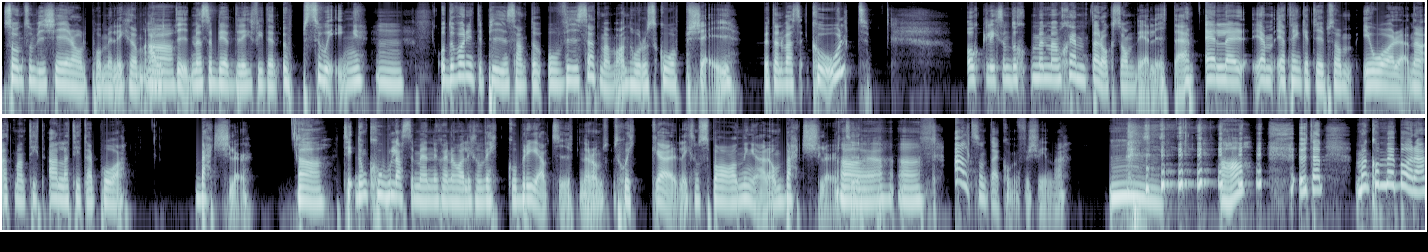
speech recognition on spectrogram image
Sånt som vi tjejer har hållit på med liksom Ja. alltid, men så blev det, fick det en uppswing. Mm. Och Då var det inte pinsamt att, att visa att man var en horoskoptjej, utan det var så coolt. Och liksom då, men man skämtar också om det lite. Eller jag, jag tänker typ som i år, när, att man titt, alla tittar på Bachelor. Ja. De coolaste människorna har liksom veckobrev typ, när de skickar liksom spaningar om Bachelor. Typ. Ja, ja. Allt sånt där kommer försvinna. Mm. Utan man kommer bara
